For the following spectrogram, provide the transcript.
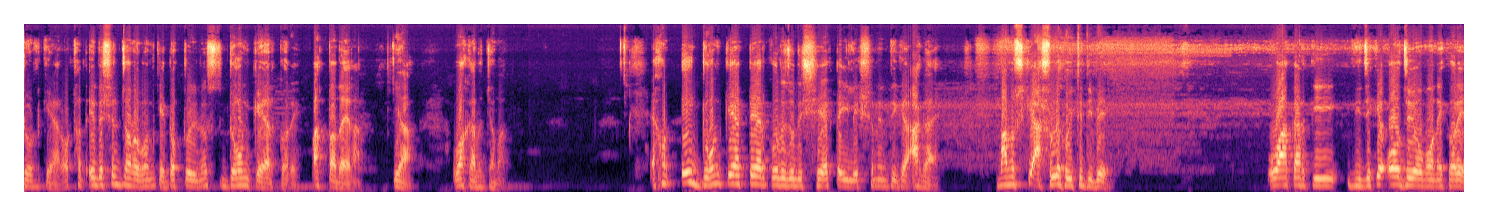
ডোন্ট কেয়ার অর্থাৎ এদেশের জনগণকে, ডক্টর ইউনুস ডোন্ট কেয়ার করে, পাত্তা দেয় না। ইয়া, ওয়াকারুজ্জামান। এখন এই ডোন্ট কেয়ার টেয়ার করে যদি সে একটা ইলেকশনের দিকে আগায়, মানুষ কি আসলে হইতে দিবে? ও আকার কি নিজেকে অজেয় মনে করে?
